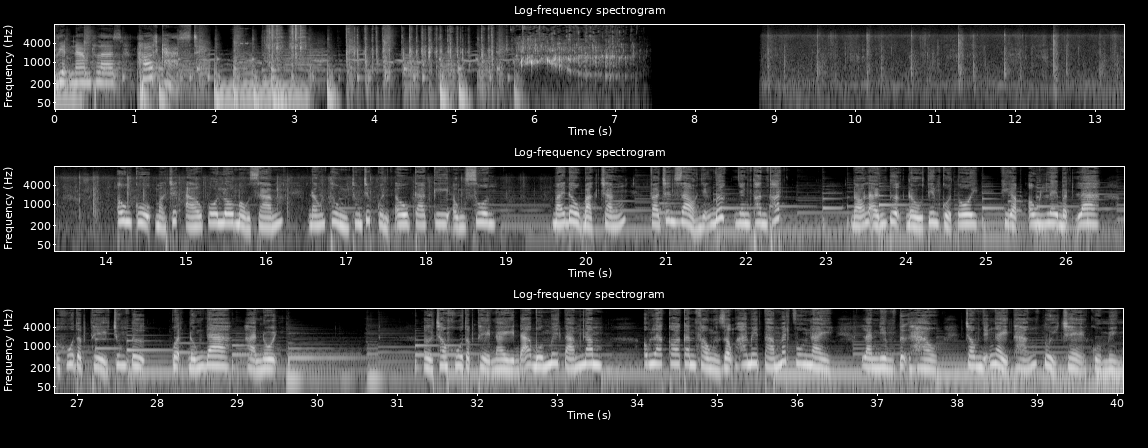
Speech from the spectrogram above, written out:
Việt Nam Plus Podcast. Ông cụ mặc chiếc áo polo màu xám, đóng thùng trong chiếc quần âu kaki ống suông. Mái đầu bạc trắng và chân rảo những bước nhanh thoăn thoắt. Đó là ấn tượng đầu tiên của tôi khi gặp ông Lê Bật La ở khu tập thể Trung Tự, quận Đống Đa, Hà Nội. Ở trong khu tập thể này đã 48 năm, ông La coi căn phòng rộng 28 mét vuông này là niềm tự hào trong những ngày tháng tuổi trẻ của mình.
